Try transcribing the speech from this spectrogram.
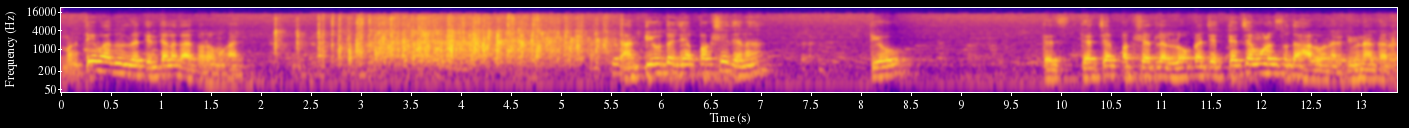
मग ते बाजूला जाते आणि त्याला काय करावं मग काय? आणि त्यो तर ज्या पक्षात आहे ना त्यो त्या- त्याच्या पक्षातल्या लोकांचे त्याच्यामुळे सुद्धा हाल होणार आहेत विनाकारण.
